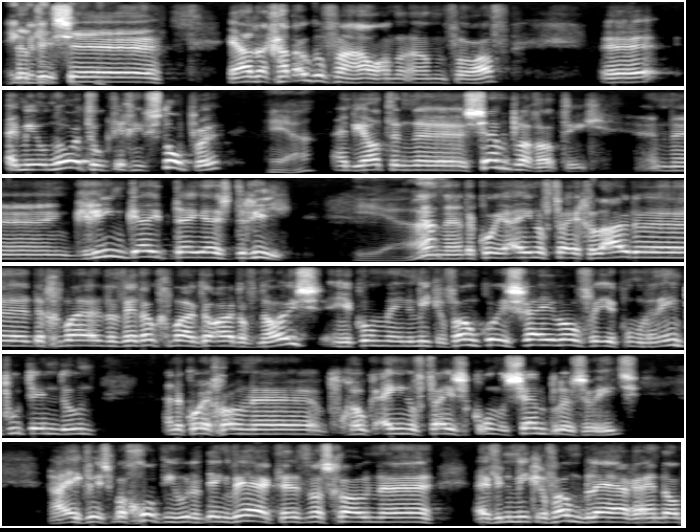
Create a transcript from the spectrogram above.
Ik dat is, ja, daar gaat ook een verhaal aan, aan vooraf. Eh Emiel Noordhoek die ging stoppen. Ja. En die had een eh, sampler, had hij. Een eh, Greengate DS3. Ja. En eh, daar kon je één of twee geluiden, de dat werd ook gebruikt door Art of Noise. En je kon in de microfoon kon je schreeuwen of je kon er een input in doen. En dan kon je gewoon ook één of twee seconden samplen, zoiets. Nou, ik wist maar god niet hoe dat ding werkte. Het was gewoon eh, even de microfoon blaren en dan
